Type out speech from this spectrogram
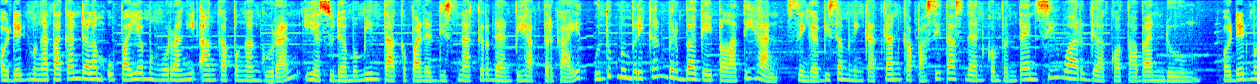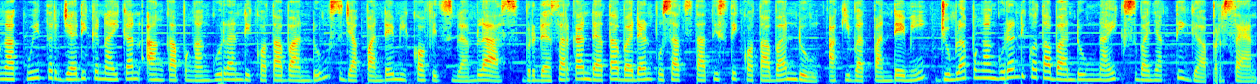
Odet mengatakan dalam upaya mengurangi angka pengangguran, ia sudah meminta kepada Disnaker dan pihak terkait untuk memberikan berbagai pelatihan bisa meningkatkan kapasitas dan kompetensi warga kota Bandung. Oded mengakui terjadi kenaikan angka pengangguran di kota Bandung sejak pandemi COVID-19. Berdasarkan data Badan Pusat Statistik Kota Bandung, akibat pandemi, jumlah pengangguran di kota Bandung naik sebanyak 3 persen.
